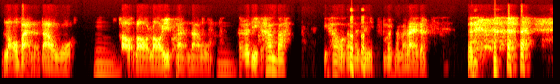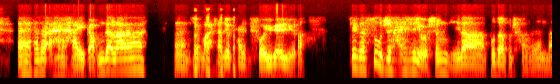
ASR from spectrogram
老版的大屋，嗯，老老老一款的大屋。嗯，他说你看吧，你看我刚才跟你说什么来着？哎，他说，哎，还咁噶啦，嗯，就马上就开始说粤语了。这个素质还是有升级的，不得不承认的。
